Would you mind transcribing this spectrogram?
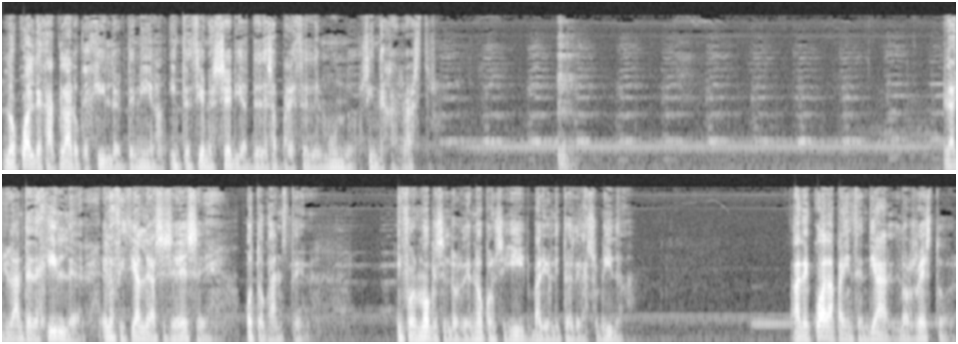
lo cual deja claro que Hitler tenía intenciones serias de desaparecer del mundo sin dejar rastro. El ayudante de Hitler, el oficial de las SS, Otto Ganster, informó que se le ordenó conseguir varios litros de gasolina, adecuada para incendiar los restos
